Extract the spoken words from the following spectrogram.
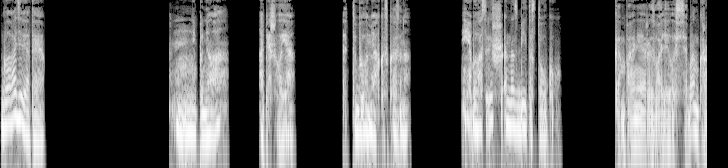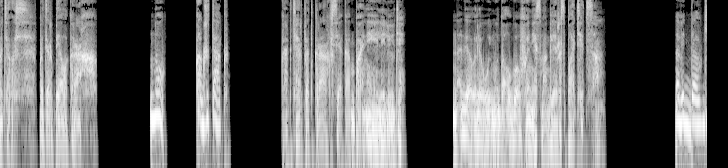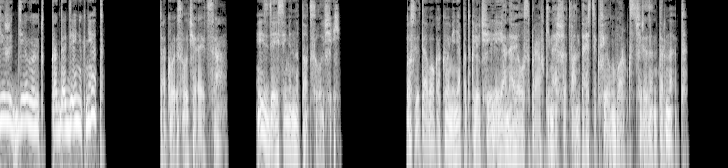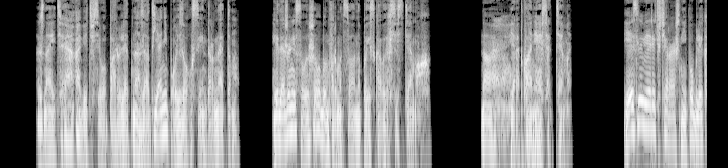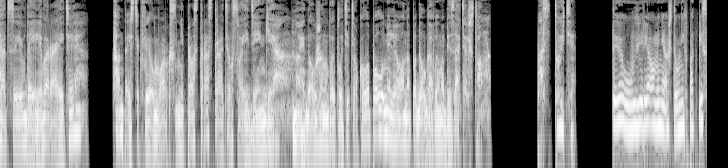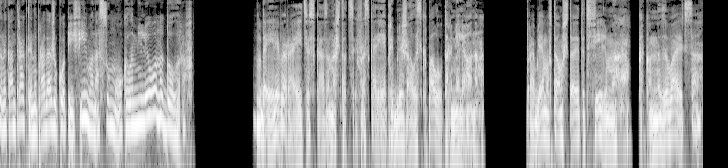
Глава девятая. «Не поняла?» — опешила я. Это было мягко сказано. Я была совершенно сбита с толку. Компания развалилась, обанкротилась, потерпела крах. Но как же так? Как терпят крах все компании или люди. Наделали уйму долгов и не смогли расплатиться. Но ведь долги же делают, когда денег нет. Такое случается. И здесь именно тот случай. После того, как вы меня подключили, я навел справки насчет Fantastic Filmworks через интернет. Знаете, а ведь всего пару лет назад я не пользовался интернетом и даже не слышал об информационно-поисковых системах. Но я отклоняюсь от темы. Если верить вчерашней публикации в Daily Variety, Fantastic Filmworks не просто растратил свои деньги, но и должен выплатить около полумиллиона по долговым обязательствам. Постойте. Тео уверял меня, что у них подписаны контракты на продажу копий фильма на сумму около миллиона долларов. В Daily Variety сказано, что цифра скорее приближалась к полутора миллионам. Проблема в том, что этот фильм, как он называется,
